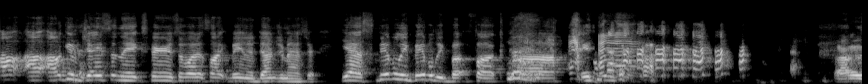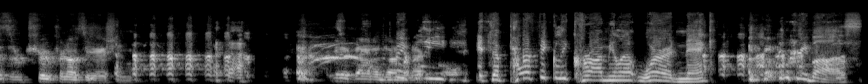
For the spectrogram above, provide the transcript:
I'll, I'll, I'll give Jason the experience of what it's like being a dungeon master. Yeah, snibbly bibbly butt fuck. Uh, That is the true pronunciation. Get advantage on the next Perfectly, it's a perfectly cromulent word, Nick. McCree balls.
